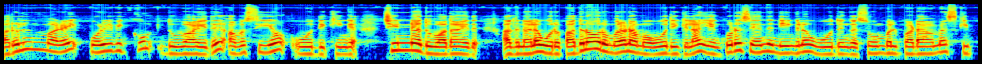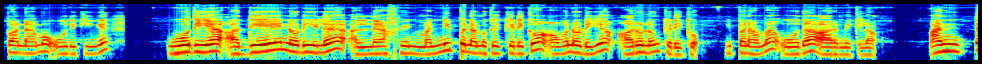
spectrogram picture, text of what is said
அருள்மழை பொழிவிக்கும் துவா இது. அவசியம் ஓதிக்கிங்க. சின்ன துவா தான் இது. அதனால ஒரு பதினோரு முறை நம்ம ஓதிக்கலாம். என் கூட சேர்ந்து நீங்களும் ஓதுங்க. சோம்பல் படாமல் ஸ்கிப் பண்ணாமல் ஓதிக்கிங்க. ஓதிய அதே நொடியில் அல்லாஹ்வின் மன்னிப்பு நமக்கு கிடைக்கும். அவனுடைய அருளும் கிடைக்கும். இப்போ நாம் ஓத ஆரம்பிக்கலாம். அந்த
